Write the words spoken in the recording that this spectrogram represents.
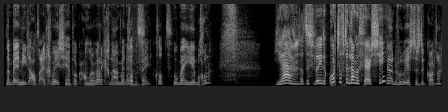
Dan ben je niet altijd geweest. Je hebt ook ander werk gedaan bij de klopt. FNV. klopt. Hoe ben je hier begonnen? Ja, dat is, wil je de korte of de lange versie? Ja, hoe is dus de korte?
